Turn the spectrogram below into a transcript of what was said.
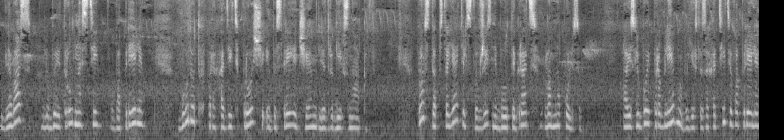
для вас любые трудности в апреле будут проходить проще и быстрее, чем для других знаков. Просто обстоятельства в жизни будут играть вам на пользу. А из любой проблемы вы, если захотите в апреле,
